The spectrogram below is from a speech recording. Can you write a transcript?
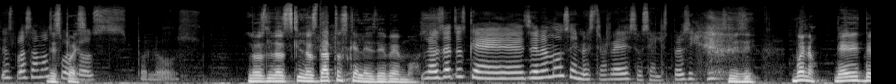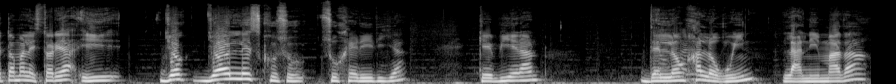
Nos pasamos Después. por los. Por los. Los, los, los datos que les debemos. Los datos que debemos en nuestras redes sociales, pero sí. Sí, sí. Bueno, de, de toma la historia y yo, yo les su- sugeriría que vieran The Long Halloween, la animada,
